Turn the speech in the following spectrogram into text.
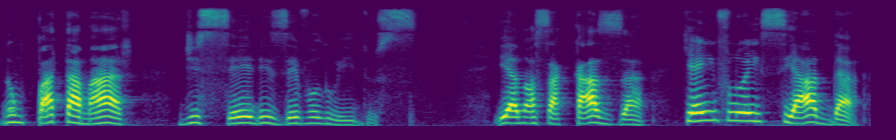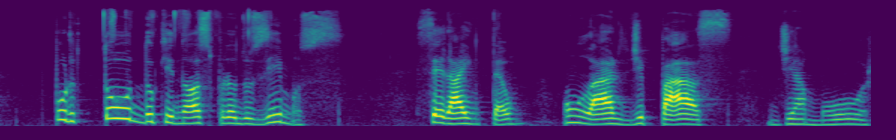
num patamar de seres evoluídos. E a nossa casa, que é influenciada por tudo que nós produzimos, será então um lar de paz, de amor,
